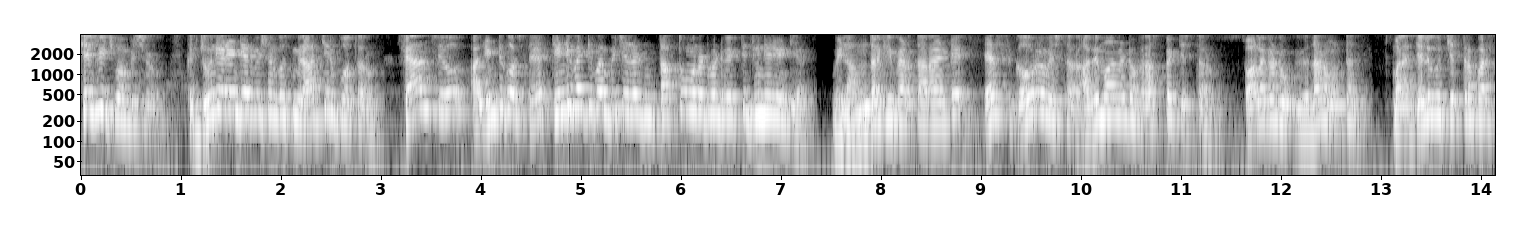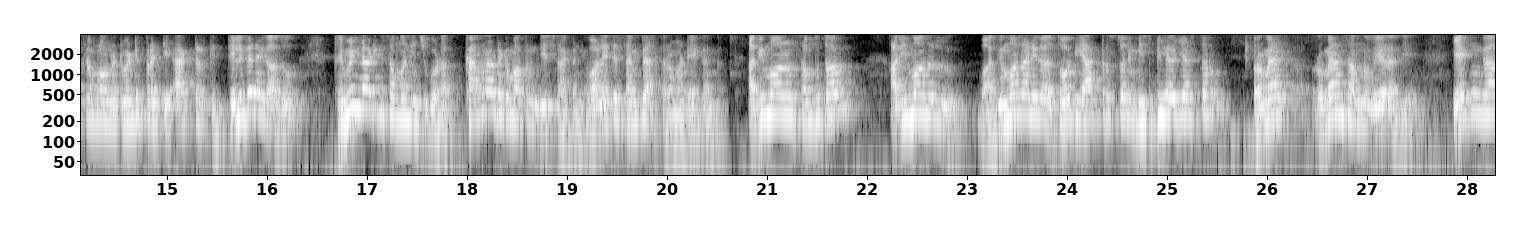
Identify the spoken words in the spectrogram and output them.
సెల్ఫీ ఇచ్చి పంపించినాడు. ఇక జూనియర్ ఎన్టీఆర్ విషయానికి వస్తే మీరు ఆశ్చర్యపోతారు. ఫ్యాన్స్ వాళ్ళ ఇంటికి వస్తే తిండి పెట్టి పంపించేటటువంటి తత్వం ఉన్నటువంటి వ్యక్తి జూనియర్ ఎన్టీఆర్ వీళ్ళందరికీ పెడతారా అంటే ఎస్ గౌరవం ఇస్తారు. అభిమానులు అంటే ఒక రెస్పెక్ట్ ఇస్తారు. వాళ్ళకంటే ఒక విధానం ఉంటుంది. మన తెలుగు చిత్ర పరిశ్రమలో ఉన్నటువంటి ప్రతి యాక్టర్కి తెలుగునే కాదు తమిళనాడుకి సంబంధించి కూడా కర్ణాటక మాత్రం తీసుకురాకండి వాళ్ళైతే చంపేస్తారన్నమాట ఏకంగా. అభిమానులను చంపుతారు అభిమానులు అభిమానులనే కాదు తోటి యాక్టర్స్తో మిస్బిహేవ్ చేస్తారు. రొమాన్ రొమాన్స్ అన్నం వేరది. ఏకంగా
